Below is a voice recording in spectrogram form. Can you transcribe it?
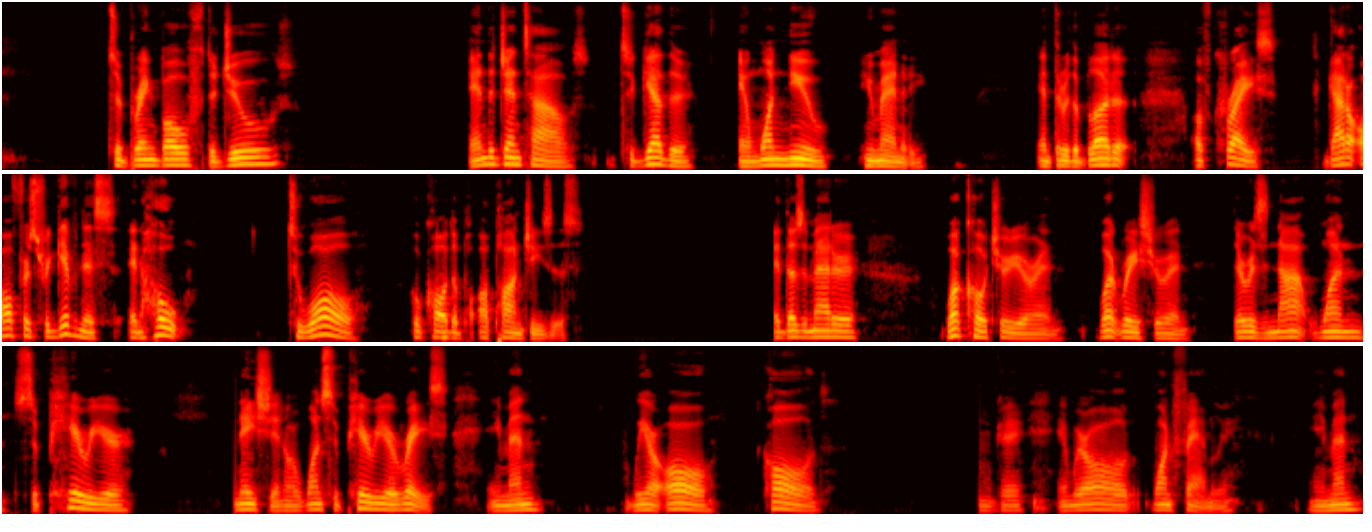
to bring both the Jews and the Gentiles together in one new humanity. And through the blood of Christ, God offers forgiveness and hope to all who called upon Jesus. It doesn't matter what culture you're in, what race you're in, there is not one superior nation or one superior race. Amen. We are all called, okay, and we're all one family. Amen.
